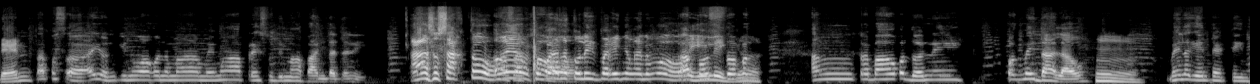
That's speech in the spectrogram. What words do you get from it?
din? Tapos, ah, ayun, kinuha ko ng mga, may mga preso din mga banda doon eh. Ah, so sakto. Oo, Ayun, sakto. so para natuloy pa rin yung ano mo, Tapos, hilig. kapag- Ang trabaho ko doon eh, pag may dalaw, Hmm. may nag-entertain.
